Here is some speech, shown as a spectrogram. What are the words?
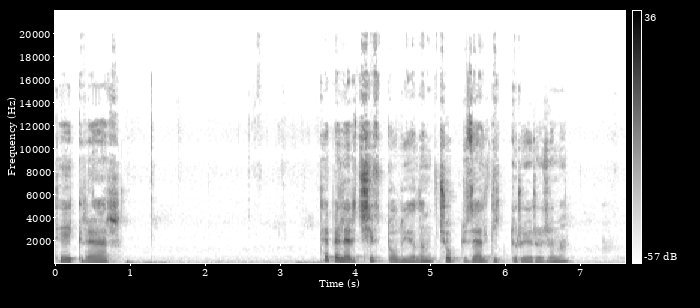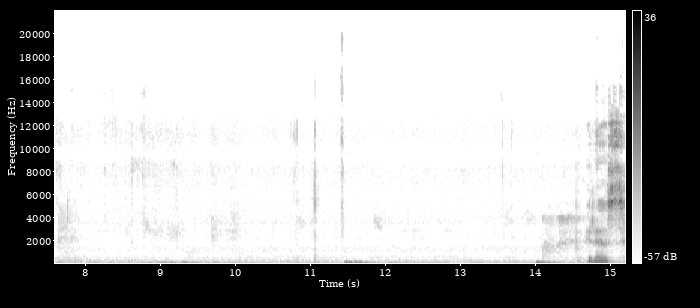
Tekrar tepeleri çift dolayalım. Çok güzel dik duruyor o zaman. Biraz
